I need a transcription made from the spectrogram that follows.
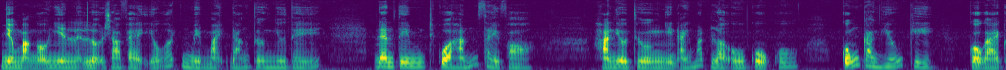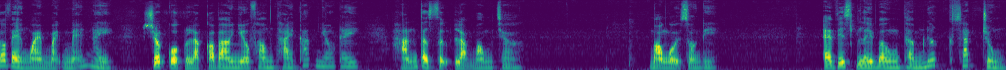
nhưng mà ngẫu nhiên lại lộ ra vẻ yếu ớt mềm mại đáng thương như thế. Đem tim của hắn dày vò. Hắn yêu thương nhìn ánh mắt lo âu của cô, cũng càng hiếu kỳ. Cô gái có vẻ ngoài mạnh mẽ này, rốt cuộc là có bao nhiêu phong thái khác nhau đây. Hắn thật sự là mong chờ. Mau ngồi xuống đi. Elvis lấy bông thấm nước sát trùng.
